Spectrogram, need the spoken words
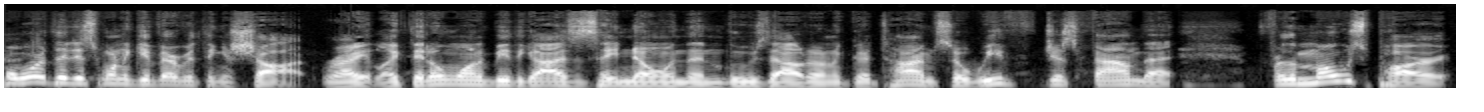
or they just want to give everything a shot, right? Like they don't want to be the guys that say no and then lose out on a good time. So we've just found that for the most part.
